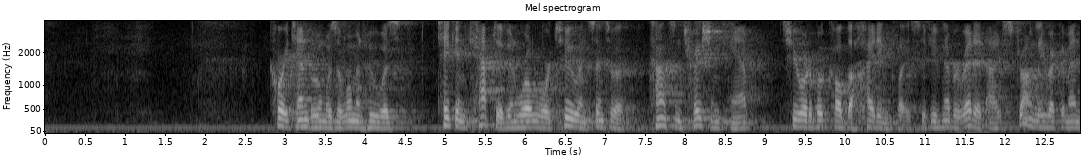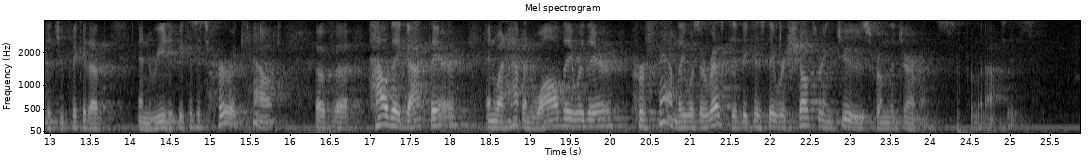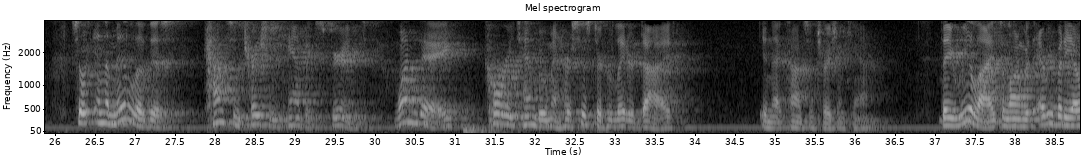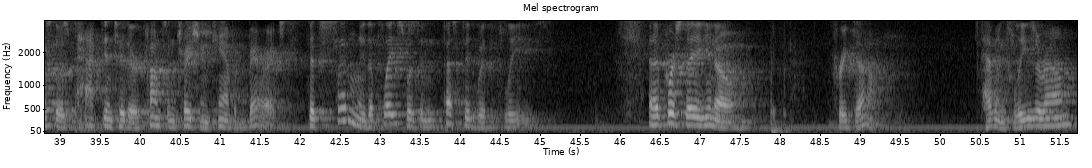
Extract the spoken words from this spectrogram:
Corrie ten Boom was a woman who was taken captive in World War II and sent to a concentration camp she wrote a book called The Hiding Place. If you've never read it, I strongly recommend that you pick it up and read it because it's her account of uh, how they got there and what happened while they were there. Her family was arrested because they were sheltering Jews from the Germans, from the Nazis. So, in the middle of this concentration camp experience, one day, Corrie ten Boom and her sister, who later died in that concentration camp, they realized, along with everybody else that was packed into their concentration camp barracks, that suddenly the place was infested with fleas. And of course, they, you know, freaked out. Having fleas around,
